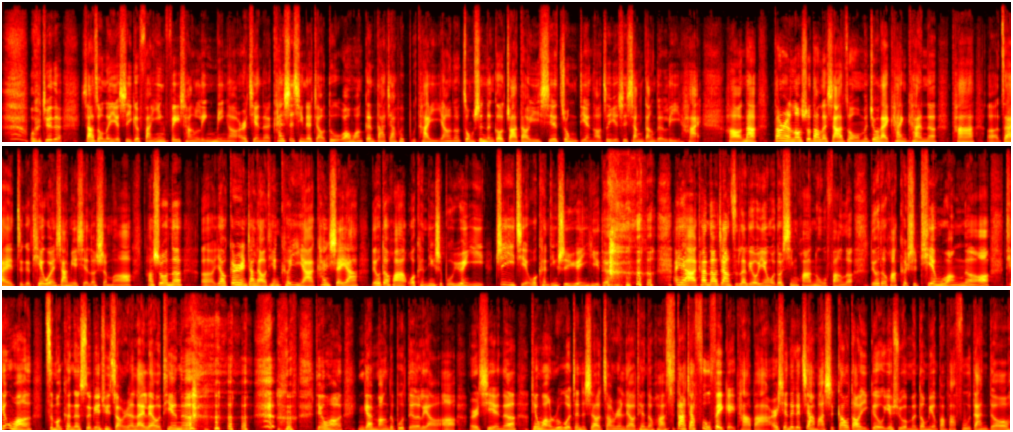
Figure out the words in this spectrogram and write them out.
我觉得霞总呢也是一个反应非常灵敏啊，而且呢看事情的角度往往跟大家会不太一样呢，总是能够抓到一些重点啊，这也是相当的厉害。好，那当然喽，说到了霞总，我们就来看看呢，他呃在这个贴文下面写了什么啊？他说呢，呃，要跟人家聊天可以呀，看谁呀？刘德华，我肯定是不愿意；志毅姐，我肯定是愿意的。哎呀，看到这样子的留言，我都心花怒放了。刘德华可是天王呢，哦。天王怎么可能随便去找人来聊天呢？天王应该忙得不得了啊！而且呢，天王如果真的是要找人聊天的话，是大家付费给他吧？而且那个价码是高到一个，也许我们都没有办法负担的哦。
